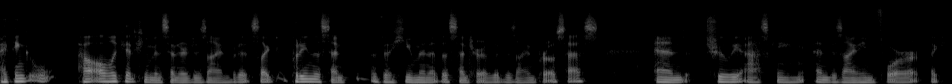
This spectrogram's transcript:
i think i'll, I'll look at human-centered design but it's like putting the cent- the human at the center of the design process and truly asking and designing for like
